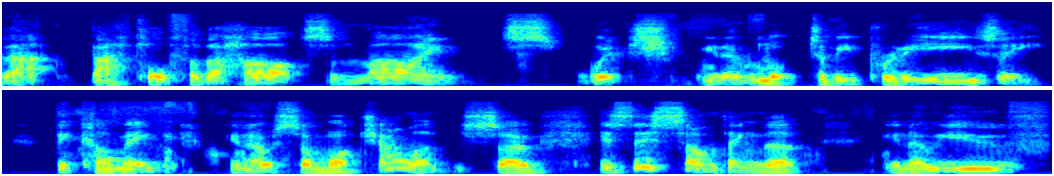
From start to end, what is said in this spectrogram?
that battle for the hearts and minds, which you know look to be pretty easy, becoming you know somewhat challenged. So, is this something that you know you've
